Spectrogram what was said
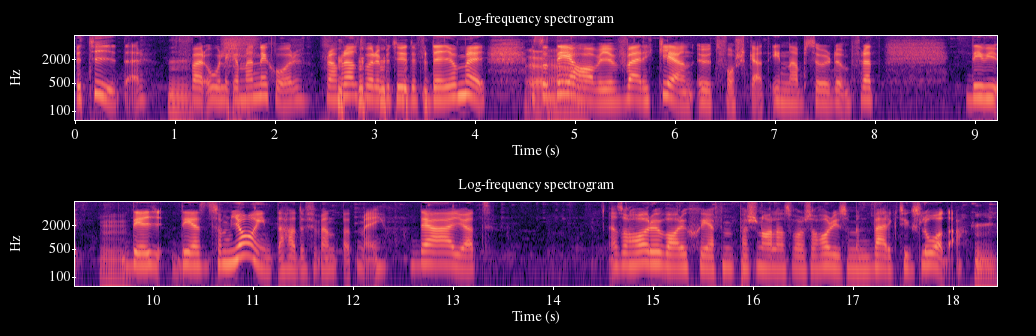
betyder Mm. för olika människor. Framförallt vad det betyder för dig och mig. Alltså det har vi ju verkligen utforskat in absurdum. För att det, är ju, Mm. det, det som jag inte hade förväntat mig, det är ju att Alltså har du varit chef med personalansvar så har du ju som en verktygslåda. Mm.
